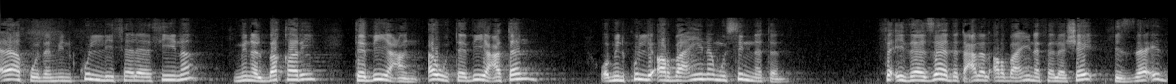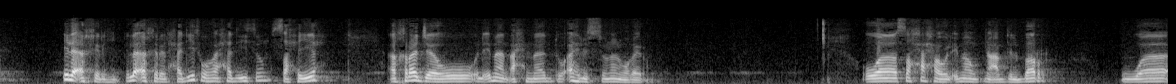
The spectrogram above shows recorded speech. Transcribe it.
آخذ من كل ثلاثين من البقر تبيعا أو تبيعة ومن كل أربعين مسنة. فإذا زادت على الأربعين فلا شيء في الزائد إلى آخره. إلى آخر الحديث وهو حديث صحيح أخرجه الإمام أحمد وأهل السنن وغيرهم. وصححه الإمام ابن عبد البر وكذلك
